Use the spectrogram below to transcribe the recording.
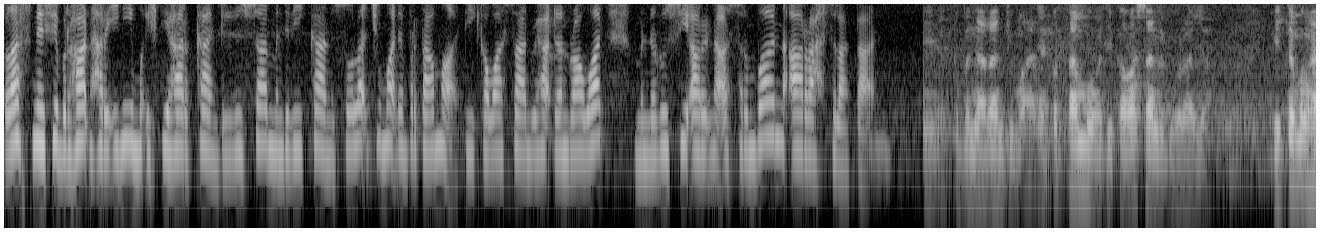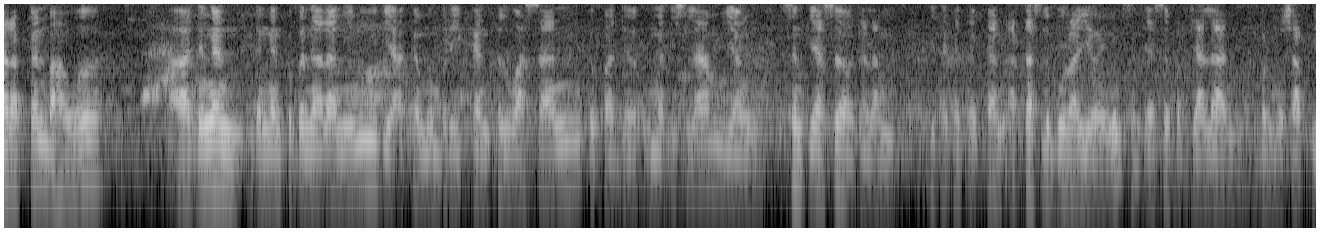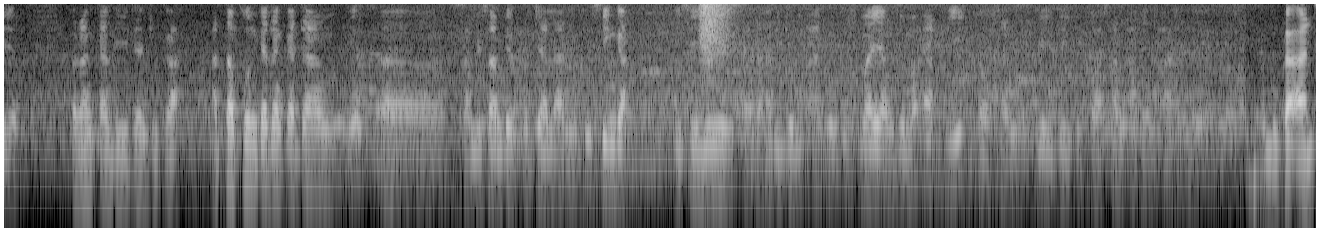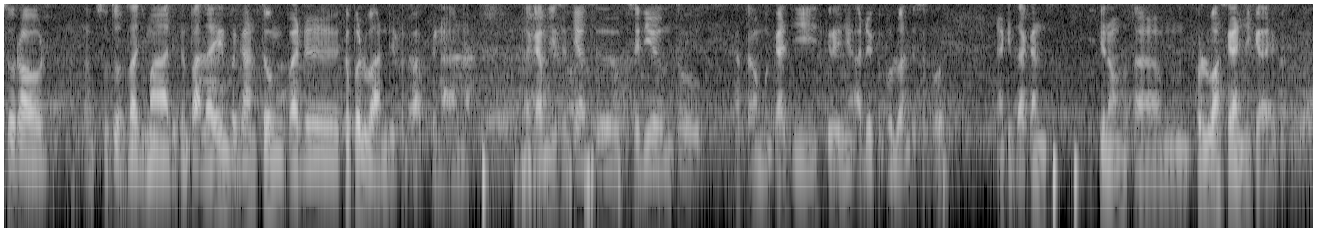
Belas Malaysia Berhad hari ini mengisytiharkan kelulusan mendirikan solat Jumaat yang pertama di kawasan rehat dan rawat menerusi Arena Seremban arah selatan. kebenaran Jumaat yang pertama di kawasan Lebuh Raya. Kita mengharapkan bahawa uh, dengan dengan kebenaran ini dia akan memberikan keluasan kepada umat Islam yang sentiasa dalam kita katakan atas Lebuh Raya ini sentiasa berjalan bermusafir barangkali dan juga ataupun kadang-kadang ya, uh, sambil-sambil berjalan itu singgah di sini pada hari Jumaat itu sembahyang Jumaat di kawasan di, di, di kawasan arena-arena pembukaan surau uh, sutuk solat Jumaat di tempat lain bergantung pada keperluan di tempat berkenaan. lah. Kami sentiasa bersedia untuk kata mengkaji sekiranya ada keperluan tersebut dan kita akan you know um, perluaskan jika ada keperluan.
